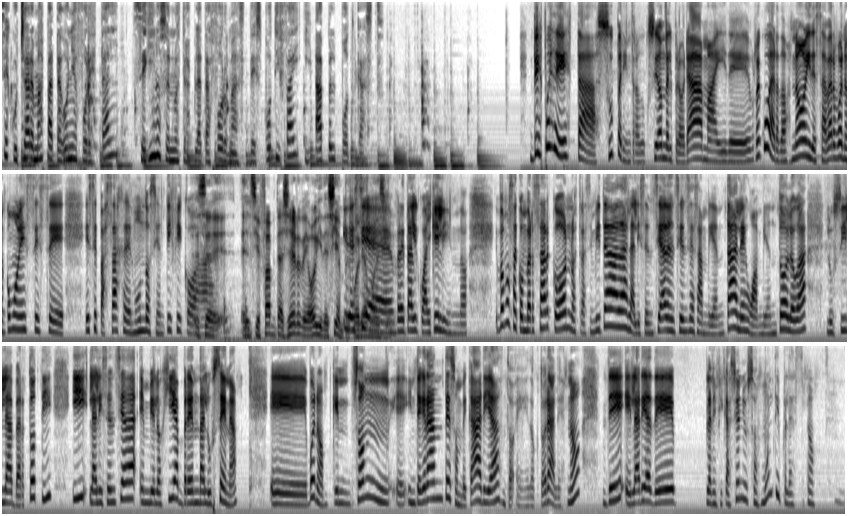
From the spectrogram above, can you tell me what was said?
¿Querés escuchar más Patagonia Forestal? Seguinos en nuestras plataformas de Spotify y Apple Podcast. Después de esta súper introducción del programa y de recuerdos, ¿no? Y de saber, bueno, cómo es ese, ese pasaje del mundo científico a- Ese, el CIEFAP de ayer, de hoy y de siempre, y de podríamos siempre, tal cual, qué lindo. Vamos a conversar con nuestras invitadas, la licenciada en Ciencias Ambientales o ambientóloga Lucila Bertotti y la licenciada en Biología Brenda Lucena. Eh, bueno, que son eh, integrantes, son becarias, do- eh, doctorales, ¿no? Del área de planificación y usos múltiples, ¿no.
